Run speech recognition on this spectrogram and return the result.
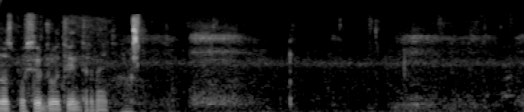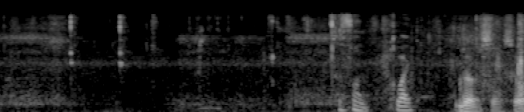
розповсюджувати в інтернеті. Телефон, ховай. Да, все, все.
